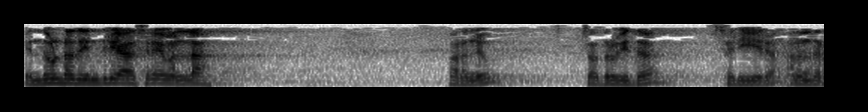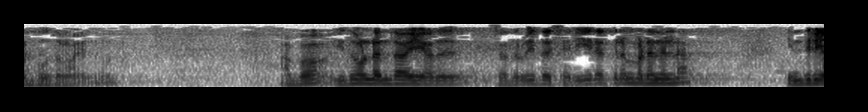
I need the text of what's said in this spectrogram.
എന്തുകൊണ്ടത് ഇന്ദ്രിയാശ്രയമല്ല പറഞ്ഞു ചതുർവിധ ശരീര അനന്തർഭൂതമായതുകൊണ്ട്. അപ്പോൾ ഇതുകൊണ്ട് എന്തായി അത് ചതുർവിധ ശരീരത്തിലും പെടുന്നില്ല ഇന്ദ്രിയ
